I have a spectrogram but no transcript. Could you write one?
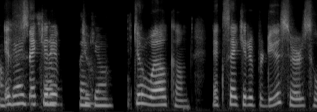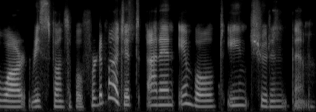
Okay. Executive, Thank you. You're welcome. Executive producers who are responsible for the budget and then involved in shooting them.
